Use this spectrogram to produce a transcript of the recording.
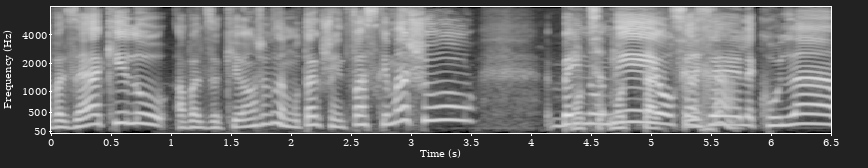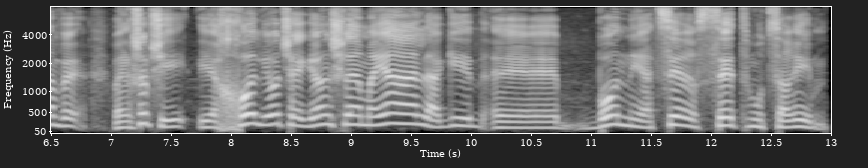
אבל זה היה כאילו, אבל זה כאילו, אני חושב שזה מותג שנתפס כמשהו בינוני מותג או צריכה. כזה לכולם, ו, ואני חושב שיכול להיות שההיגיון שלהם היה להגיד, אה, בוא נייצר סט מוצרים.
